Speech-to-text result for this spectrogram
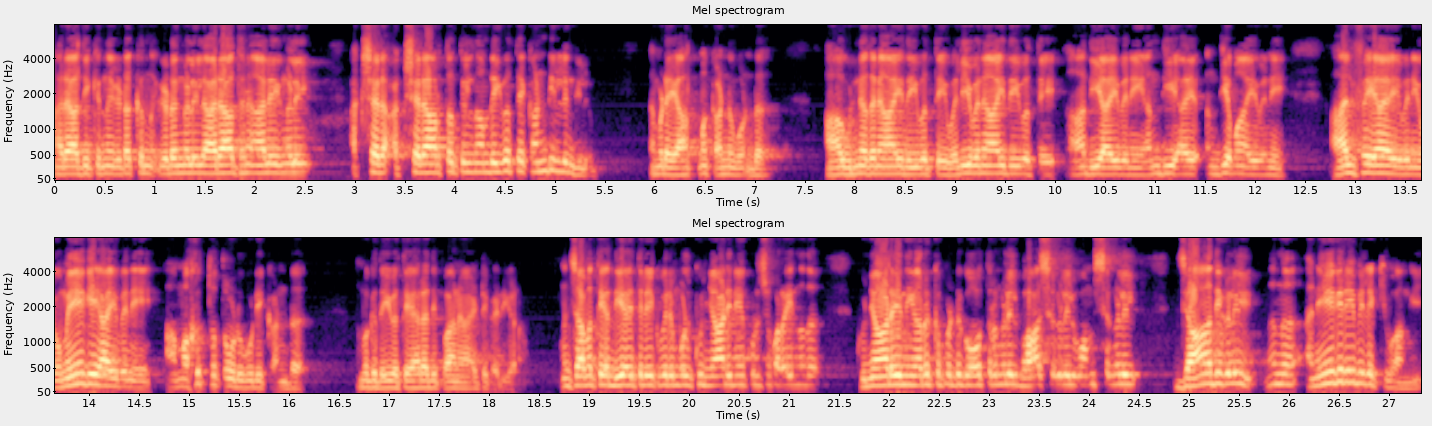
ആരാധിക്കുന്ന ഇടക്കുന്ന ഇടങ്ങളിൽ ആരാധനാലയങ്ങളിൽ അക്ഷര അക്ഷരാർത്ഥത്തിൽ നാം ദൈവത്തെ കണ്ടില്ലെങ്കിലും നമ്മുടെ ആത്മ കണ്ണുകൊണ്ട് ആ ഉന്നതനായ ദൈവത്തെ വലിയവനായ ദൈവത്തെ ആദിയായവനെ അന്ത്യായ അന്ത്യമായവനെ ആൽഫയായവനെ ഒമേഗയായവനെ ആ മഹത്വത്തോടു കൂടി കണ്ട് നമുക്ക് ദൈവത്തെ ആരാധിപ്പാനായിട്ട് കഴിയണം. അഞ്ചാമത്തെ അധ്യായത്തിലേക്ക് വരുമ്പോൾ കുഞ്ഞാടിനെ കുറിച്ച് പറയുന്നത് കുഞ്ഞാടെ നീ അറുക്കപ്പെട്ട് ഗോത്രങ്ങളിൽ ഭാഷകളിൽ വംശങ്ങളിൽ ജാതികളിൽ നിന്ന് അനേകരെ വിലയ്ക്ക് വാങ്ങി.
